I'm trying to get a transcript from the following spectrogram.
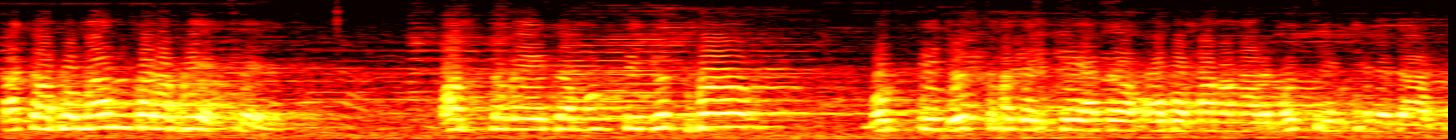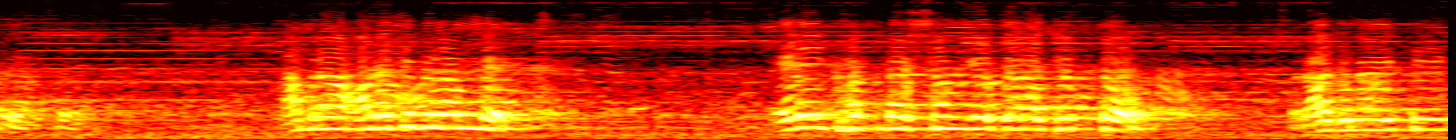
তাকে অপমান করা হয়েছে বাস্তবে এটা মুক্তিযুদ্ধ। মুক্তিযোদ্ধাদেরকে এত অবমাননার মধ্যে ছেড়ে দেওয়া হয়েছে। আমরা অনতিবিলম্বে এই ঘটনার সঙ্গে যারা যুক্ত, রাজনৈতিক,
